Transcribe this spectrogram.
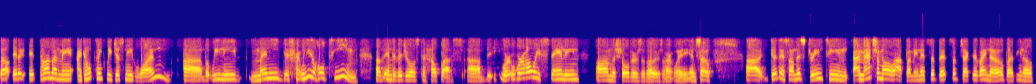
Well, it it dawned on me. I don't think we just need one, uh, but we need many different. We need a whole team of individuals to help us. Uh, we're we're always standing on the shoulders of others, aren't we? And so, uh, goodness, on this dream team, I match them all up. I mean, it's a bit subjective, I know, but you know,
